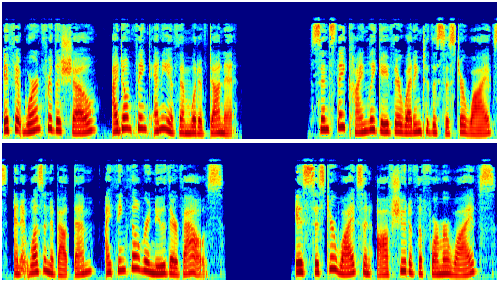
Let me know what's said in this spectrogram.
If it weren't for the show, I don't think any of them would have done it. Since they kindly gave their wedding to the sister wives and it wasn't about them, I think they'll renew their vows. Is Sister Wives an offshoot of the former wives?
